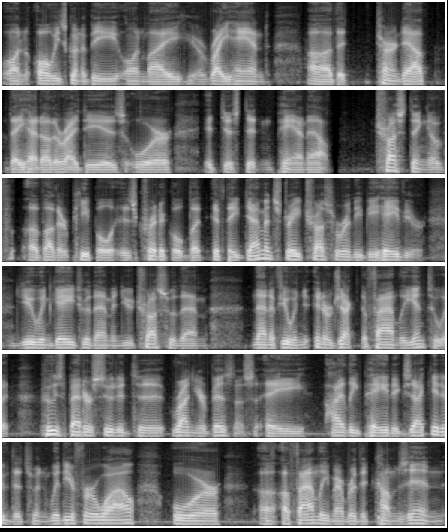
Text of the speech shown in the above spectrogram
on always going to be on my right hand, uh, that turned out they had other ideas or it just didn't pan out. Trusting of, of other people is critical, but if they demonstrate trustworthy behavior, you engage with them and you trust with them, then if you interject the family into it, who's better suited to run your business? A highly paid executive that's been with you for a while, or a, a family member that comes in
